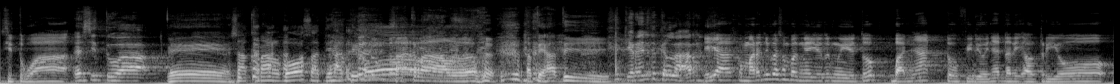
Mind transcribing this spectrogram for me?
Si tua. Eh si tua. Eh, sakral bos, hati-hati bos. Sakral. Hati-hati. Kirain itu gelar. Iya, kemarin juga sempat nge-YouTube nge-YouTube banyak tuh videonya dari El Trio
